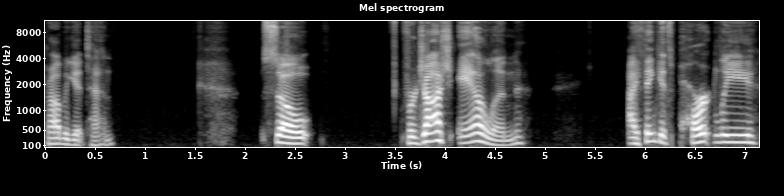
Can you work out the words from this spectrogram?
probably get 10. So for Josh Allen, I think it's partly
